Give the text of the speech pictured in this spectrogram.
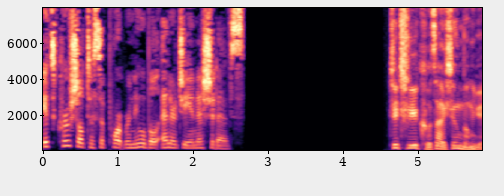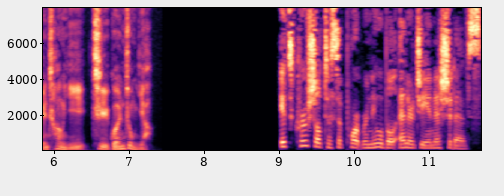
It's crucial to support renewable energy initiatives. 支持可再生能源倡议至关重要。 It's crucial to support renewable energy initiatives.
